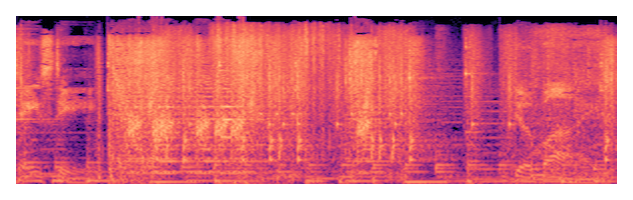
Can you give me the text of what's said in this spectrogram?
tasty. Divine.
